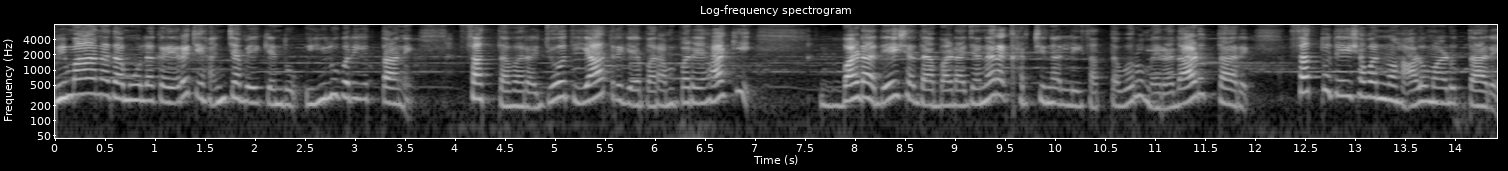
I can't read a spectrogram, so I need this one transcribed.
ವಿಮಾನದ ಮೂಲಕ ಎರಚಿ ಹಂಚಬೇಕೆಂದು ಈಲು ಬರೆಯುತ್ತಾನೆ. ಸತ್ತವರ ಜ್ಯೋತಿ ಯಾತ್ರೆಗೆ ಪರಂಪರೆ ಹಾಕಿ ಬಡ ದೇಶದ ಬಡ ಜನರ ಖರ್ಚಿನಲ್ಲಿ ಸತ್ತವರು ಮೆರೆದಾಡುತ್ತಾರೆ. ಸತ್ತು ದೇಶವನ್ನು ಹಾಳು ಮಾಡುತ್ತಾರೆ.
